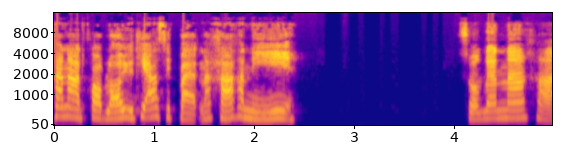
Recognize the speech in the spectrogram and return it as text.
ขนาดขอบล้ออยู่ที่ R18 นะคะคันนี้โชคด้านหน้าค่ะ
